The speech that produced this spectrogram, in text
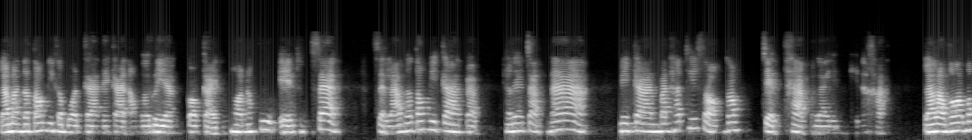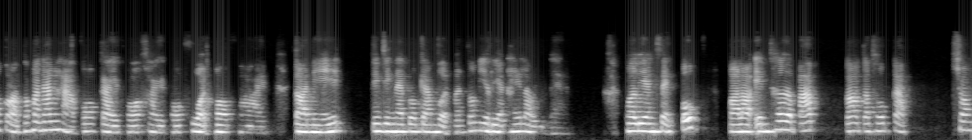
แล้วมันก็ต้องมีกระบวนการในการเอามาเรียงกอไก่ถึงฮอนกูก A ถึง Z เสร็จแล้วก็ต้องมีการแบบเขาเรียกจัดหน้า มีการบรรทัดที่สองต้องเจ็ดแท็บอะไรอย่างนี้นะคะ แล้วเราก็เมื่อก่อนต้องมานั่งหากอไก่ขอไข่ขอขวดคอควาย ตอนนี้จริง ๆ ในโปรแกรม Word มันก็มีเรียงให้เราอยู่แล้ว พอเรียงเสร็จปุ๊บ พอเรา enter ปั๊บก็กระทบกับช่อง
